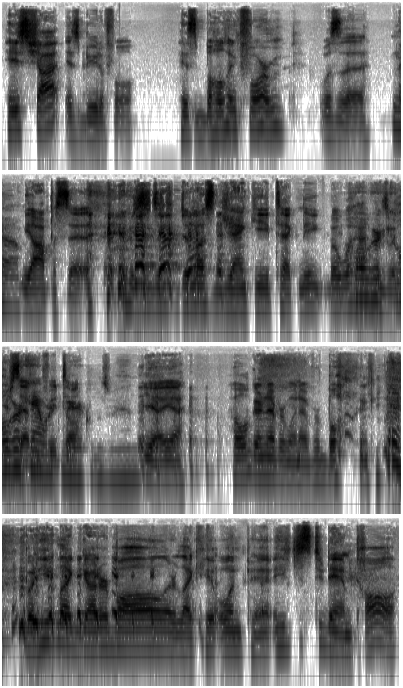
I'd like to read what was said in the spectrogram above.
his shot is beautiful. His bowling form was a No. the opposite. it was just the most janky technique. But what Holger, happens when you're Holger seven can't feet tall? miracles, man. Yeah, yeah. Holger never went over bowling, but he'd like gutter ball or like hit one pin. He's just too damn tall,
